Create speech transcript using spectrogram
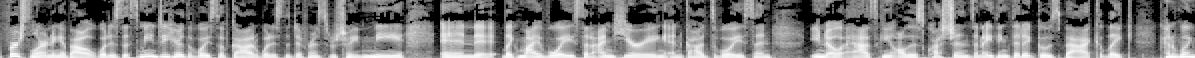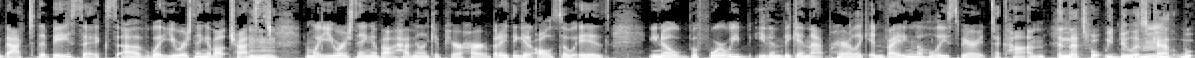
first learning about what does this mean to hear the voice of God, what is the difference between me and uh, like my voice that I'm hearing and God's voice, and you know, asking all those questions. And I think that it goes back, like, kind of going back to the basics of what you were saying about trust and what you were saying about having like a pure heart. But I think it also is, you know, before we even begin that prayer, like inviting the Holy Spirit to come. And that's what we do as Catholic.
